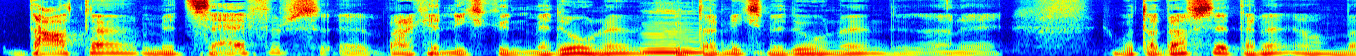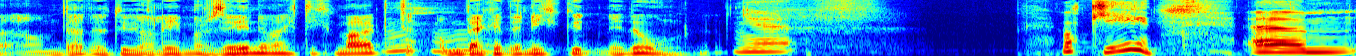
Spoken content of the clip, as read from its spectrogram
data, met cijfers, eh, waar je niks kunt mee doen. Hè. Je kunt daar niks mee doen. Hè. Je moet dat afzetten, hè, om- omdat het u alleen maar zenuwachtig maakt, Mhm. omdat je er niks kunt mee doen. Ja. Oké. Ehm,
